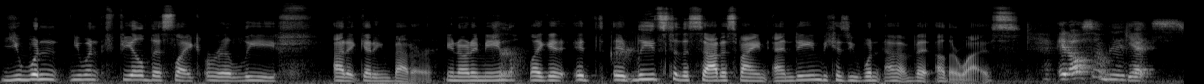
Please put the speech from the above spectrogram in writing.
you wouldn't, you wouldn't feel this like relief at it getting better. You know what I mean? Sure. Like it, it, it leads to the satisfying ending because you wouldn't have it otherwise. It also gets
